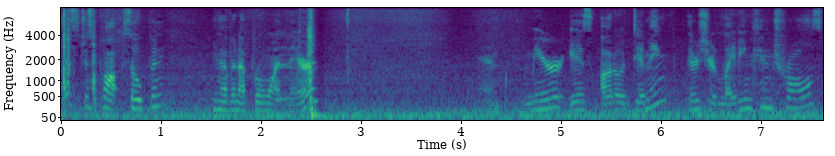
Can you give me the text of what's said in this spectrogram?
this just pops open you have an upper one there. And mirror is auto dimming. There's your lighting controls.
